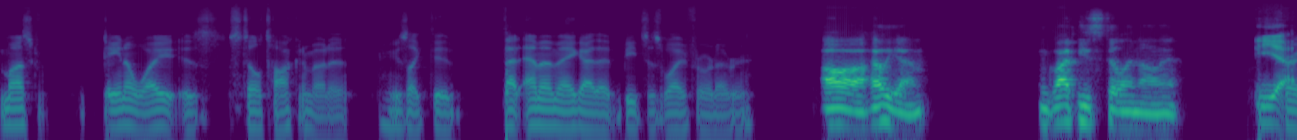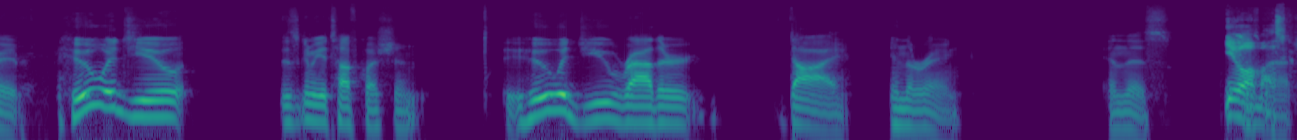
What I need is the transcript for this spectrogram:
Musk Dana White is still talking about it. He's like the that MMA guy that beats his wife or whatever. Oh hell yeah! I'm glad he's still in on it. Yeah. Right. Who would you? This is gonna be a tough question. Who would you rather die in the ring? In this, Elon this Musk.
